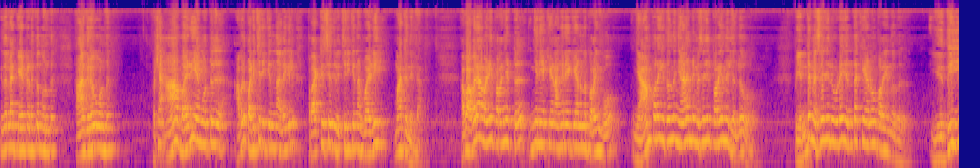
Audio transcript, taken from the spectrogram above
ഇതെല്ലാം കേട്ടെടുക്കുന്നുണ്ട്. ആഗ്രഹമുണ്ട്. പക്ഷെ ആ വഴി അങ്ങോട്ട് അവർ പഠിച്ചിരിക്കുന്ന അല്ലെങ്കിൽ പ്രാക്ടീസ് ചെയ്ത് വെച്ചിരിക്കുന്ന വഴി മാറ്റുന്നില്ല. അപ്പൊ അവരാ വഴി പറഞ്ഞിട്ട് ഇങ്ങനെയൊക്കെയാണ് അങ്ങനെയൊക്കെയാണെന്ന് പറയുമ്പോൾ ഞാൻ പറയും ഇതൊന്നും ഞാൻ എന്റെ മെസ്സേജിൽ പറയുന്നില്ലല്ലോ. അപ്പൊ എന്റെ മെസ്സേജിലൂടെ എന്തൊക്കെയാണോ പറയുന്നത്? ഇത് ഈ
